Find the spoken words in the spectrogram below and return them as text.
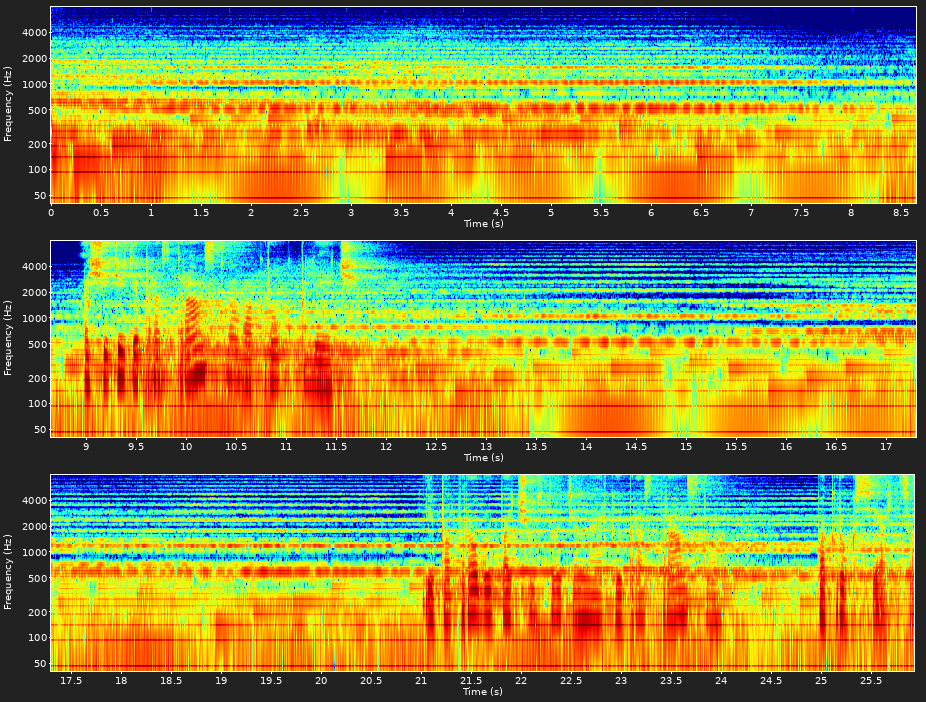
Ощутите пространство вокруг плеч. И попробуй почувствовать энергию пространства вокруг сердца.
